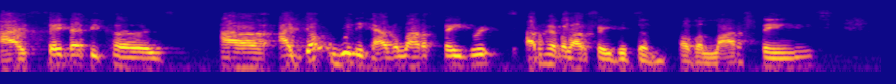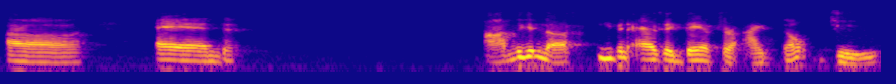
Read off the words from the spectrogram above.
I say that because uh, I don't really have a lot of favorites. I don't have a lot of favorites of, of a lot of things. Uh, and oddly enough, even as a dancer, I don't do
